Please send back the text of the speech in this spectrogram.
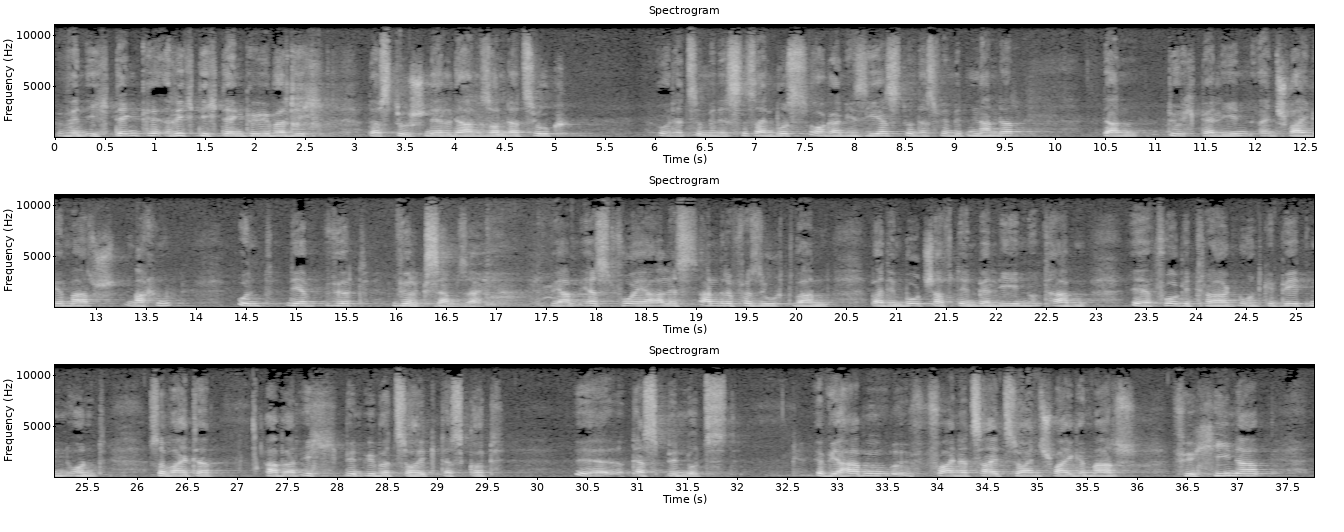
wenn ich denke, richtig denke über dich, dass du schnell da einen Sonderzug oder zumindest einen Bus organisierst und dass wir miteinander dann durch Berlin einen Schweigemarsch machen und der wird wirksam sein. Wir haben erst vorher alles andere versucht, waren bei dem Botschafter in Berlin und haben äh, vorgetragen und gebeten und so weiter. Aber ich bin überzeugt, dass Gott äh, das benutzt. Wir haben vor einer Zeit so einen Schweigemarsch für China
